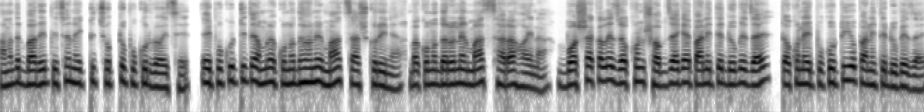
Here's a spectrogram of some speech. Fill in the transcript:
আমাদের বাড়ির পিছনে একটি ছোট্ট পুকুর রয়েছে। এই পুকুরটিতে আমরা কোনো ধরনের মাছ চাষ করি না বা কোনো ধরনের মাছ ছাড়া হয় না। বর্ষাকালে যখন সব জায়গায় পানিতে ডুবে যায়, তখন এই পুকুরটিও পানিতে ডুবে যায়।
